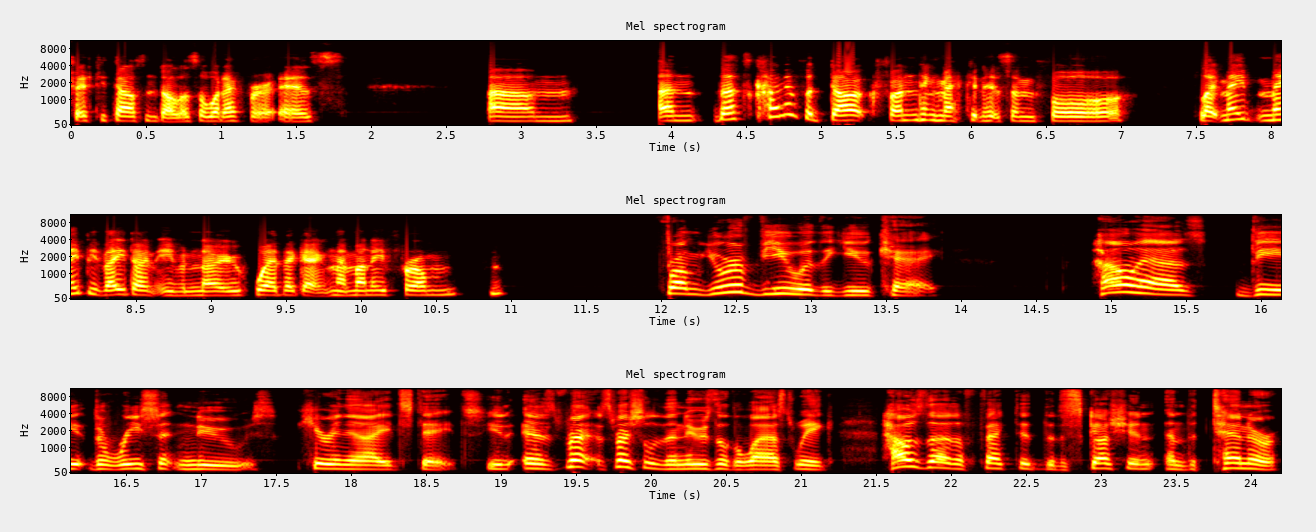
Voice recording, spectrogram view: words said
$50,000 or whatever it is. Um, and that's kind of a dark funding mechanism for like maybe maybe they don't even know where they're getting their money from. From your view of the UK, how has the the recent news here in the United States, especially the news of the last week, how has that affected the discussion and the tenor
